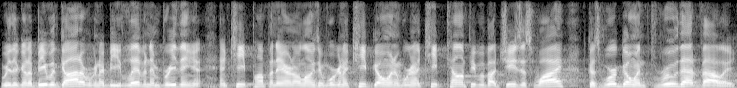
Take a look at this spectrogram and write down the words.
We're either going to be with God or we're going to be living and breathing and, and keep pumping air in our lungs and we're going to keep going and we're going to keep telling people about Jesus. Why? Because we're going through that valley. It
